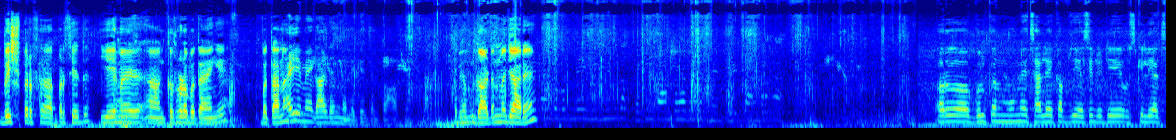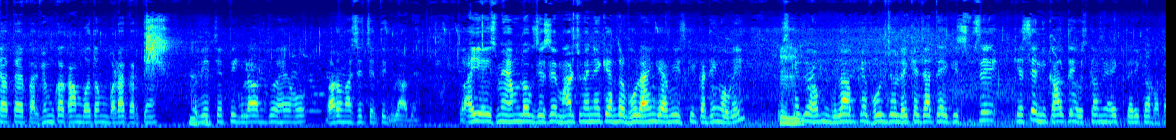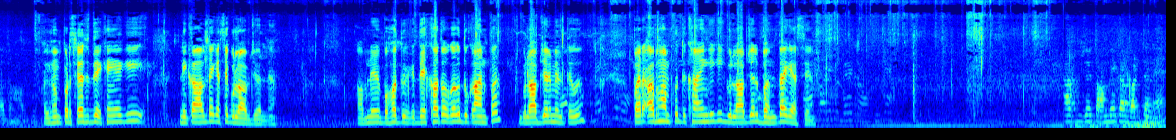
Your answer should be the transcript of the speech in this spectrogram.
विश्व प्रसिद्ध। ये हमें अंकल थोड़ा बताएँगे। बताना। आइए मैं गार्डन में लेके चलता हूँ। अभी हम गार्डन में जा रहे हैं। और गुलकंद मुँह में छाले कब्जी एसिडिटी उसके लिए अच्छा आता है। परफ्यूम का काम बहुत हम बड़ा करते हैं। और ये चेती गुलाब जो है वो बारह मासी चेती गुलाब है। तो आइए इसमें हम लोग जैसे मार्च महीने के अंदर फूल आएँगे अभी इसकी कटिंग हो गई। इसके जो हम गुलाब के फूल जो लेके जाते हैं किससे कैसे निकालते हैं उसका मैं एक तरीका बताता हूँ आपको। अभी हम प्रोसेस देखेंगे कि निकालते कैसे गुलाब जल है। आपने बहुत देखा तो होगा दुकान पर गुलाब जल मिलते हुए। पर अब हम आपको दिखाएँगे कि गुलाब जल बनता कैसे है। आप जो तांबे का बर्तन है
